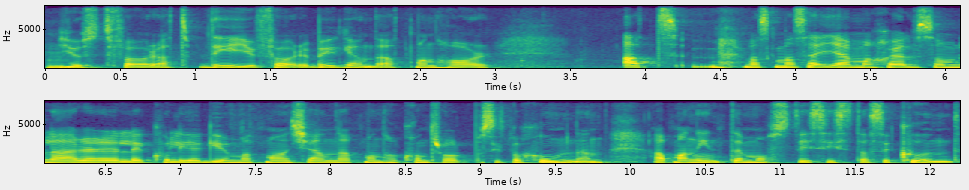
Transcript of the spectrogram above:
Just för att det är ju förebyggande att man har att, vad ska man säga, man själv som lärare eller kollegium att man känner att man har kontroll på situationen. Att man inte måste i sista sekund.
